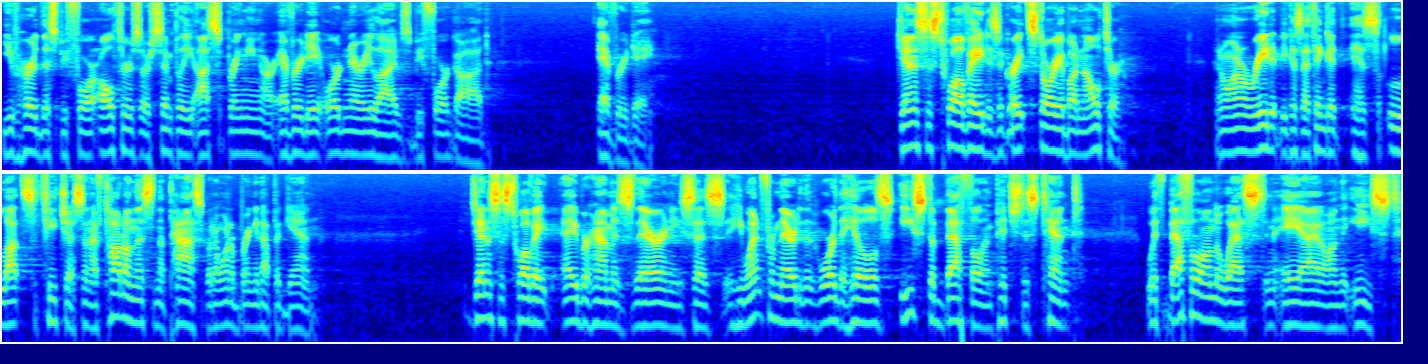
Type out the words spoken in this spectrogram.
You've heard this before. Altars are simply us bringing our everyday, ordinary lives before God every day. Genesis 12:8 is a great story about an altar. And I want to read it because I think it has lots to teach us. And I've taught on this in the past, but I want to bring it up again. Genesis 12:8 Abraham is there and he says he went from there toward the hills east of Bethel and pitched his tent with Bethel on the west and Ai on the east.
